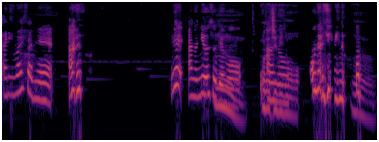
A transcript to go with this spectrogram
ありましたね。ある。ね、あのニュースでもうん、おなじみの。おなじみのうん。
